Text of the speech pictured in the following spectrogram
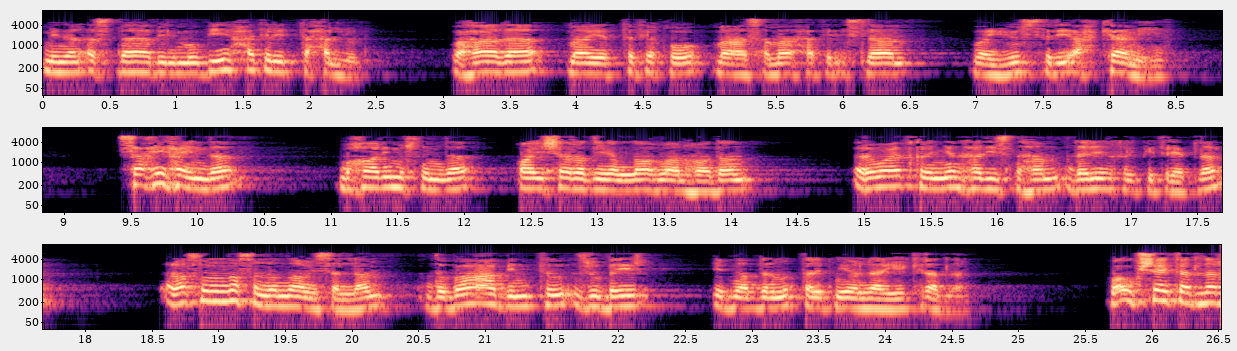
من الأسباب المبيحة للتحلل وهذا ما يتفق مع سماحة الإسلام ويسر أحكامه. صحيح عند بخاري مسلم دا oysha roziyallohu anhodan rivoyat qilingan hadisni ham dalil qilib keltiryaptilar rasululloh sollallohu alayhi vasallam duboa binti zubayr ibn abdul muttalibni yonlariga kiradilar. Va u kishi aytadilar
